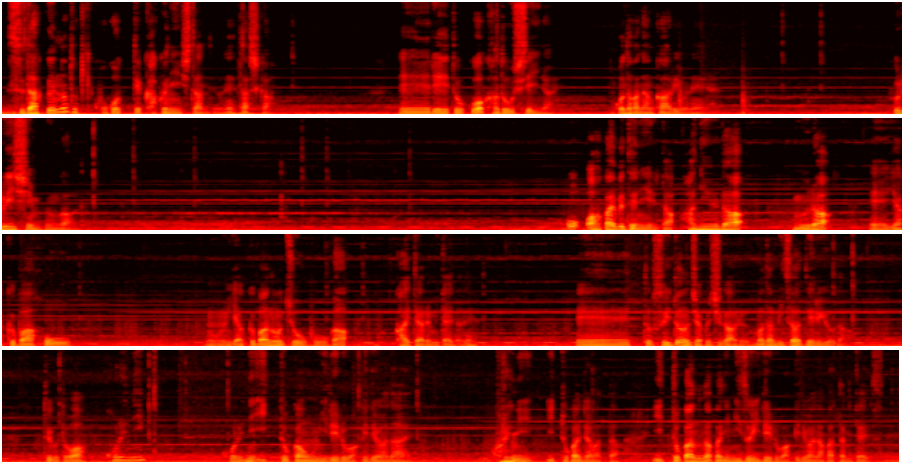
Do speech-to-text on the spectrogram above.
須田くんの時、ここって確認したんだよね、確か。えー、冷凍庫は稼働していない。こん中なんかあるよね。古い新聞がある。お、アーカイブ手に入れた。羽生田村、えー役場法、うん、役場の情報が書いてあるみたいだね。えー、っと、水道の蛇口がある。まだ水は出るようだ。ということは、これに、これに一斗缶を入れるわけではない。これに一斗缶じゃなかった。一斗缶の中に水を入れるわけではなかったみたいですね。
